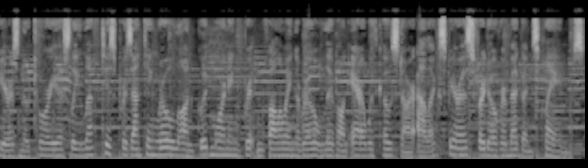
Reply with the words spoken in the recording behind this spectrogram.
Piers notoriously left his presenting role on Good Morning Britain following a row live on air with co-star Alex Beresford over Meghan's claims.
